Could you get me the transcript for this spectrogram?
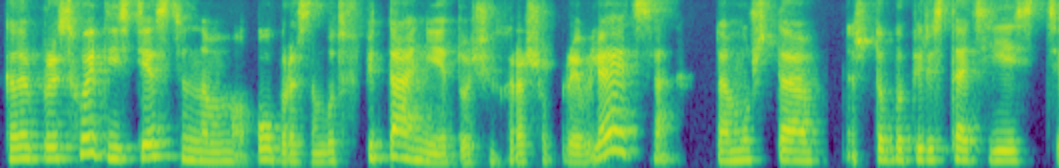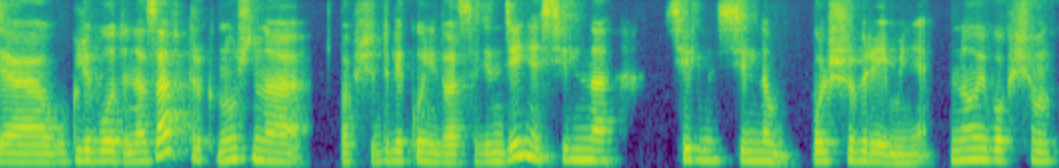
который происходит естественным образом. Вот в питании это очень хорошо проявляется, потому что, чтобы перестать есть э, углеводы на завтрак, нужно вообще далеко не 21 день, а сильно сильно-сильно больше времени. Ну и, в общем,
